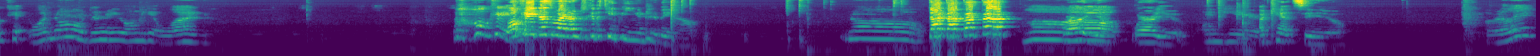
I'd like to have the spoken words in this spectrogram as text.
Okay, what? No, then you only get one. Okay. Okay, that's fine. I'm just gonna TP you to me now. No. Dot dot dot dot. Oh, Where are you? Where are you? I'm here. I can't see you. really?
